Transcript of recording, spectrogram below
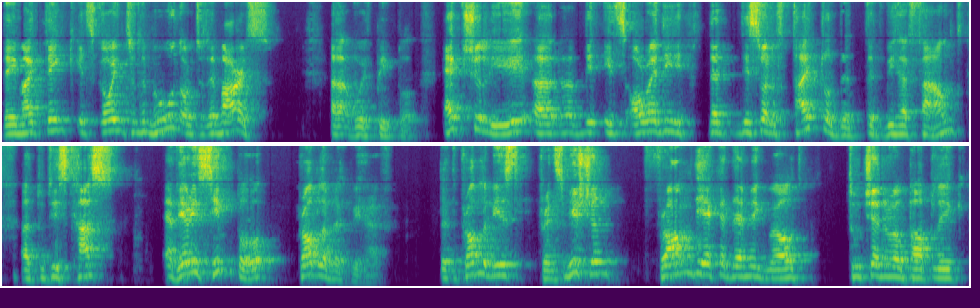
They might think it's going to the moon or to the Mars. Uh, with people. Actually, uh, uh it's already that this sort of title that, that we have found uh, to discuss a very simple problem that we have. That the problem is transmission from the academic world to general public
